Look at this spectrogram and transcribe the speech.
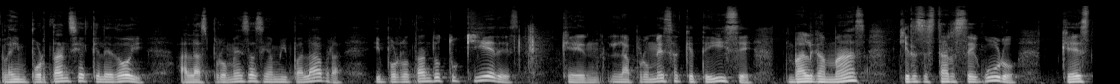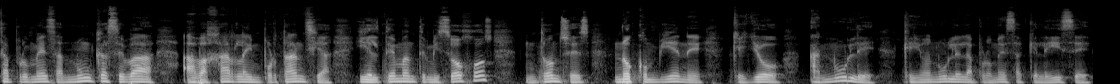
la importancia que le doy a las promesas y a mi palabra, y por lo tanto tú quieres que la promesa que te hice valga más, quieres estar seguro que esta promesa nunca se va a bajar la importancia y el tema ante mis ojos, entonces no conviene que yo anule, que yo anule la promesa que le hice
